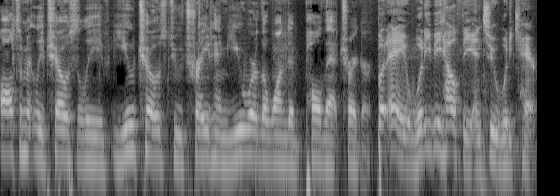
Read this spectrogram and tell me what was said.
ultimately chose to leave. You chose to trade him. You were the one to pull that trigger. But A, would he be healthy? And two, would he care?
